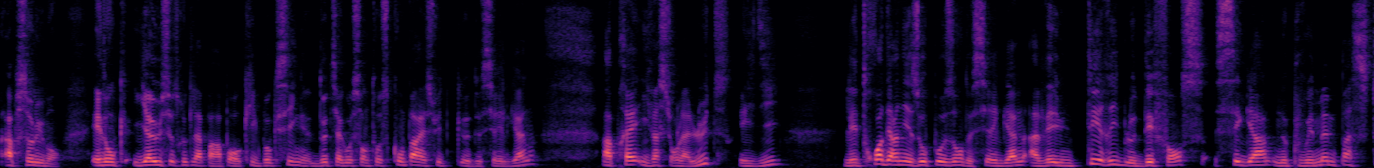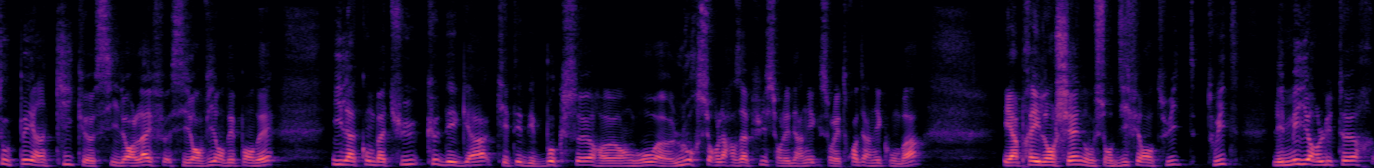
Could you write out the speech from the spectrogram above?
Absolument. Et donc, il y a eu ce truc-là par rapport au kickboxing de Thiago Santos comparé suite de Cyril Gann. Après, il va sur la lutte et il dit les trois derniers opposants de Cyril Gann avaient une terrible défense. Ces gars ne pouvaient même pas stopper un kick euh, si leur, vie en dépendait. Il a combattu que des gars qui étaient des boxeurs, euh, en gros, euh, lourds sur leurs appuis sur les, derniers, sur les trois derniers combats. Et après, il enchaîne donc, sur différents tweets les meilleurs lutteurs,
